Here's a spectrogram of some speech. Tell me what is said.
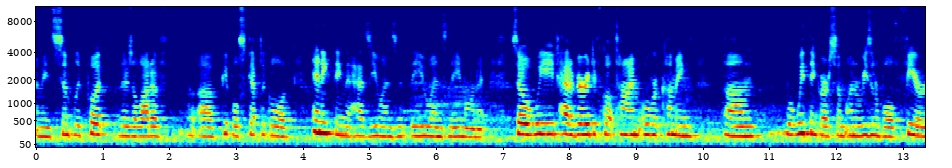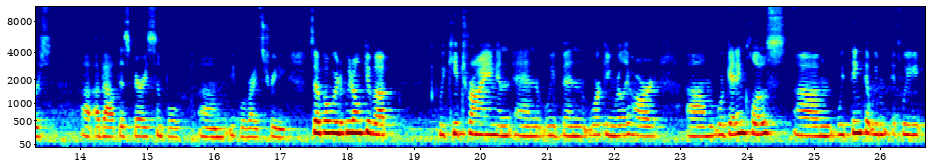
I mean, simply put, there's a lot of uh, people skeptical of anything that has UN's, the UN's name on it. So we've had a very difficult time overcoming um, what we think are some unreasonable fears uh, about this very simple um, equal rights treaty. So, but we, we don't give up. We keep trying, and, and we've been working really hard. Um, we're getting close. Um, we think that we, if we,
